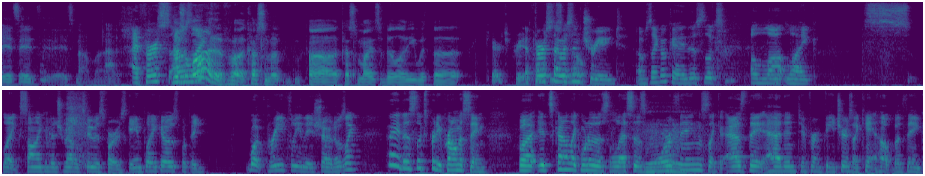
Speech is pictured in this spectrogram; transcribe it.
it's it's it's not much. At first, There's I a was lot like, of uh, custom uh, customizability with the character creator. At first, I was intrigued. I was like, okay, this looks a lot like s- like Sonic Adventure Battle 2 as far as gameplay goes. What they, what briefly they showed, I was like, hey, this looks pretty promising. But it's kind of like one of those less is more Mm. things. Like as they add in different features, I can't help but think,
